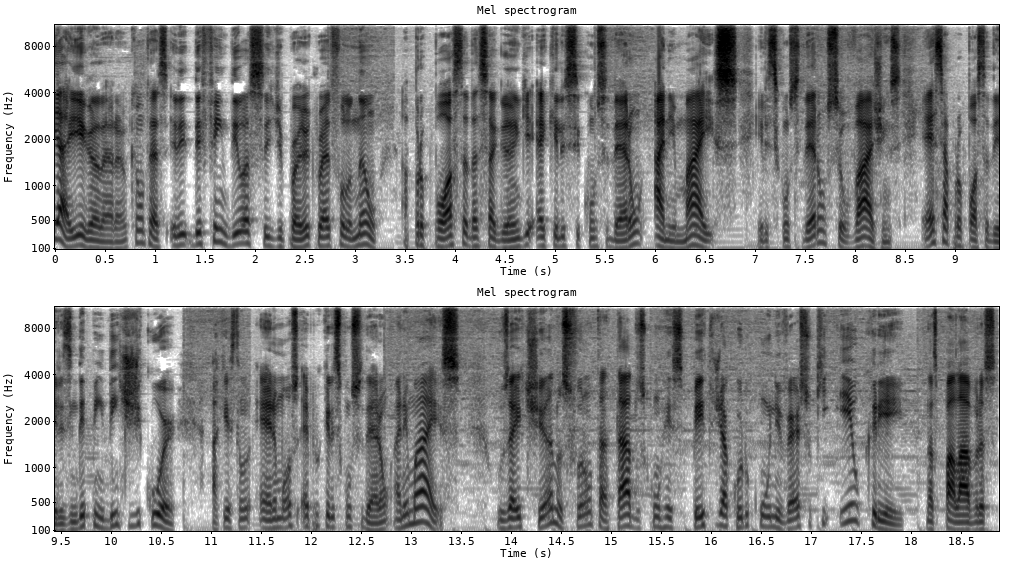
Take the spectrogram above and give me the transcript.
E aí, galera, o que acontece? Ele defendeu a CD Projekt Red falou: não, a proposta dessa gangue é que eles se consideram animais, eles se consideram selvagens. Essa é a proposta deles, independente de cor. A questão animals é porque eles consideram animais. Os haitianos foram tratados com respeito de acordo com o universo que eu criei, nas palavras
